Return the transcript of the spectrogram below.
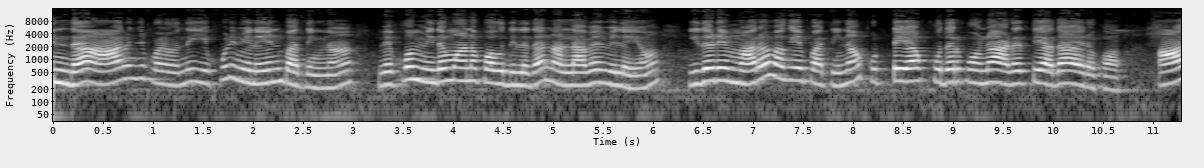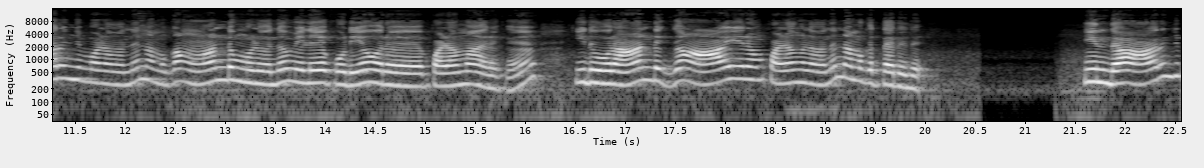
இந்த ஆரஞ்சு பழம் வந்து எப்படி விளையுன்னு பார்த்தீங்கன்னா வெப்பம் மிதமான பகுதியில் தான் நல்லாவே விளையும். இதோடைய மர வகையை பார்த்தீங்கன்னா குட்டையாக புதர் போன்று அடர்த்தியாக தான் இருக்கும். ஆரஞ்சு பழம் வந்து நமக்கு ஆண்டு முழுவதும் விளையக்கூடிய ஒரு பழமாக இருக்குது இது ஒரு ஆண்டுக்கு ஆயிரம் பழங்களை வந்து நமக்கு தருது. இந்த ஆரஞ்சு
